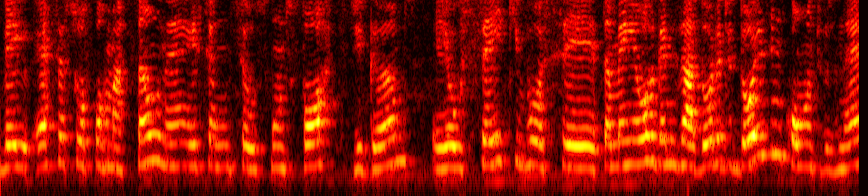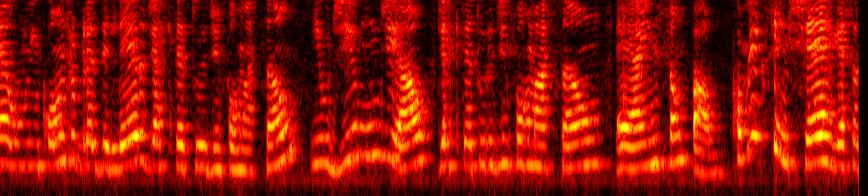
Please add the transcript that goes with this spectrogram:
veio essa é a sua formação, né? Esse é um dos seus pontos fortes, digamos. Eu sei que você também é organizadora de dois encontros, né? O Encontro Brasileiro de Arquitetura de Informação e o Dia Mundial de Arquitetura de Informação é, aí em São Paulo. Como é que você enxerga essa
